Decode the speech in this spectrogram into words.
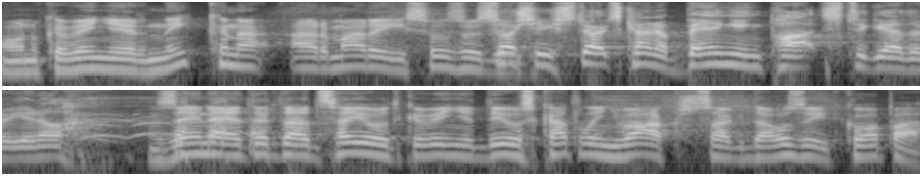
Un ka viņi ir nikna ar Marijas So uzvedību. she starts kind of banging pots together, you know. Ziniet, ir tāda sajūta, ka viņi divus katliņu vākus sāk daudzīt kopā.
